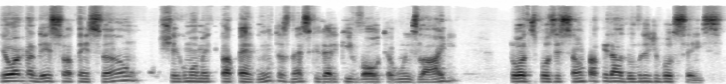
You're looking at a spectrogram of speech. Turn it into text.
eu agradeço a atenção. Chega o um momento para perguntas, né? Se quiserem que volte algum slide, estou à disposição para tirar dúvidas de vocês.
